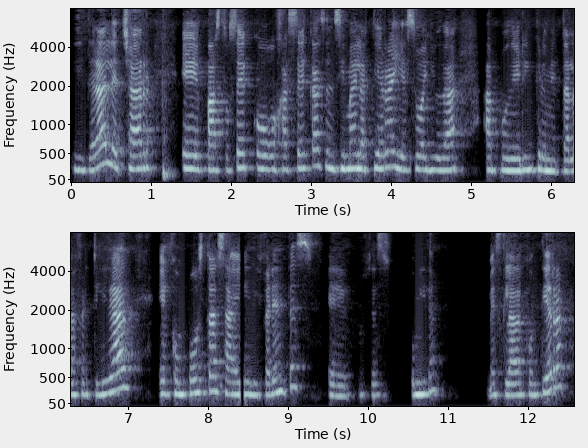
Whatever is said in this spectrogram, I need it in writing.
literal, echar eh, pasto seco, hojas secas encima de la tierra y eso ayuda a poder incrementar la fertilidad. Eh, compostas hay diferentes, eh, pues es comida mezclada con tierra,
